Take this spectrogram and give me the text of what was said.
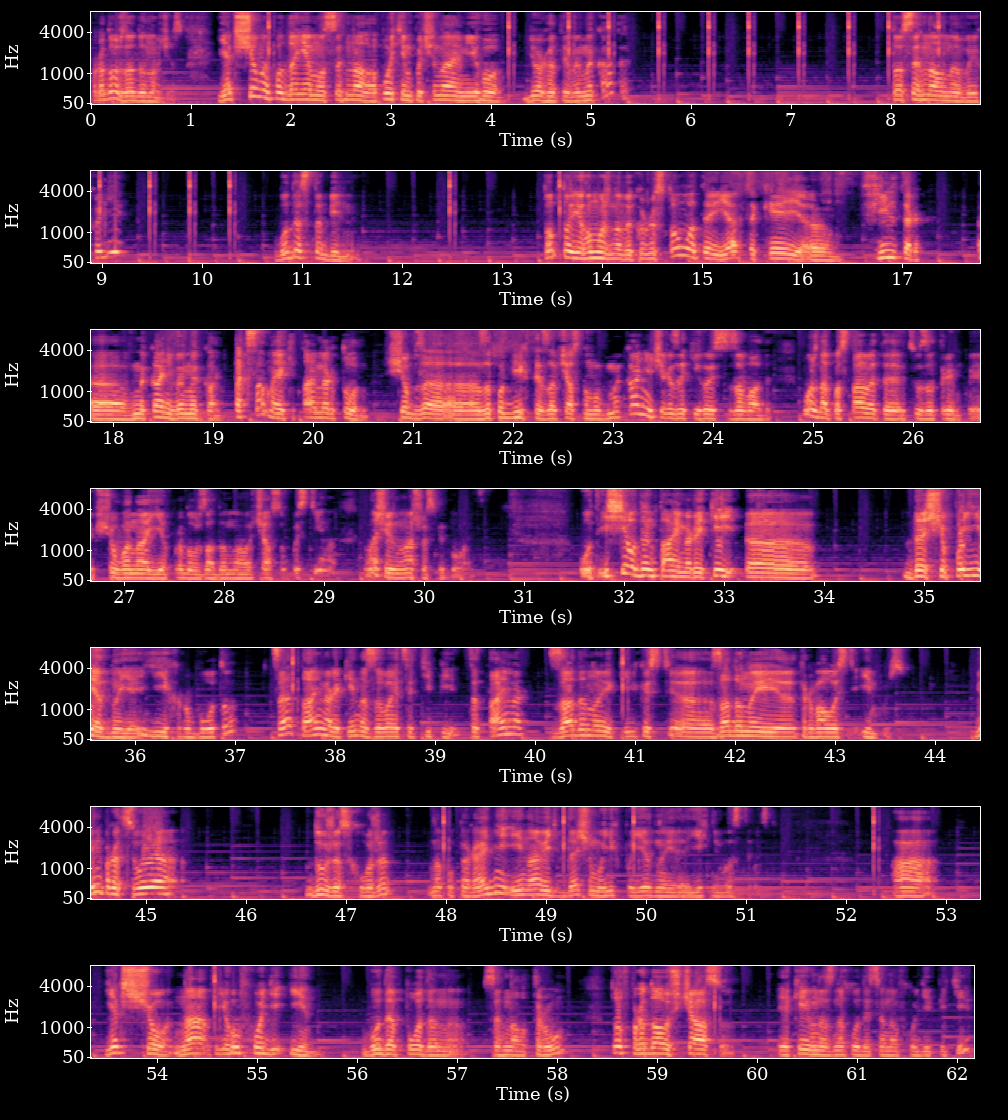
Продовж заданого часу. Якщо ми подаємо сигнал, а потім починаємо його дергати вимикати, то сигнал на виході буде стабільний. Тобто його можна використовувати як такий е, фільтр е, вмикань-вимикань. Так само, як і таймер тон. Щоб за, е, запобігти завчасному вмиканню через якісь завади, можна поставити цю затримку. Якщо вона є впродовж заданого часу постійно, значить вона щось відбувається. От, і ще один таймер, який е, дещо поєднує їх роботу. Це таймер, який називається TP. Це таймер заданої кількості, е, заданої тривалості імпульсу. Він працює дуже схоже на попередній, і навіть в дечому їх поєднує їхні властивості. А якщо на його вході IN буде подано сигнал true, то впродовж часу, який у нас знаходиться на вході PT, е,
